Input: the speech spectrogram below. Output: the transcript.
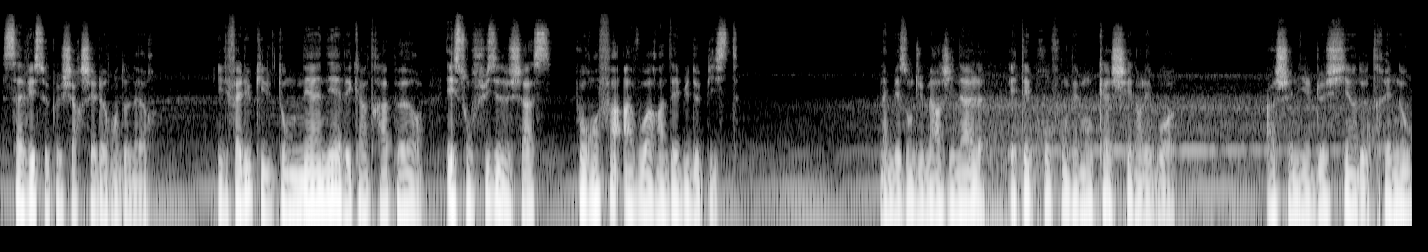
savaient ce que cherchait le randonneur. Il fallut qu'il tombe nez à nez avec un trappeur et son fusil de chasse pour enfin avoir un début de piste. La maison du marginal était profondément cachée dans les bois. Un chenil de chiens de traîneau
